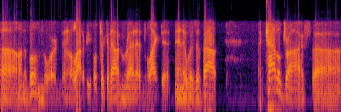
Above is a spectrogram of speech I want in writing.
uh, on the bulletin board, and a lot of people took it out and read it and liked it. And it was about a cattle drive, uh,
